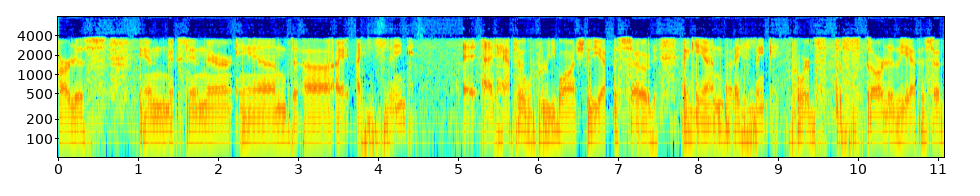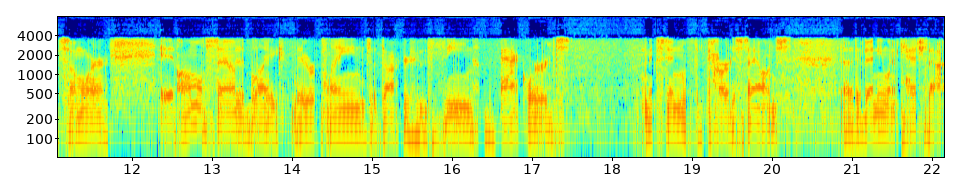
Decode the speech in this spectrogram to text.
TARDIS in, mixed in there. And uh, I, I think I'd have to rewatch the episode again, but I think towards the start of the episode somewhere, it almost sounded like they were playing the Doctor Who theme backwards, mixed in with the TARDIS sounds. Uh, did anyone catch that?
